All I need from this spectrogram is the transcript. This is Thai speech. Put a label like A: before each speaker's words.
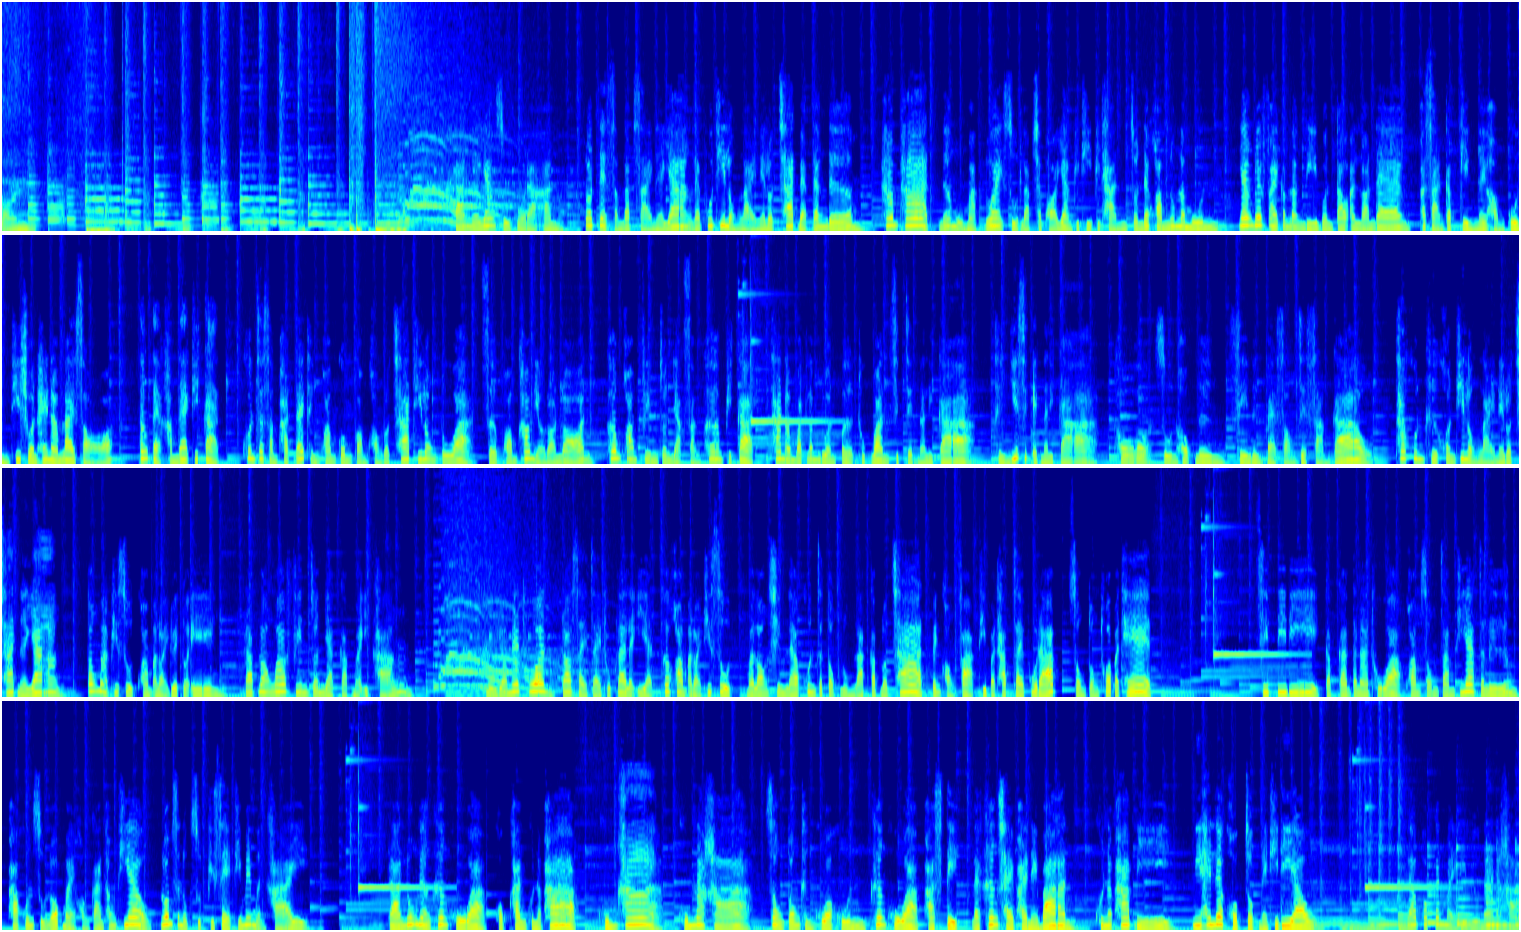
A: ร้านเนื้อย่างสูตรโบราณรสเด็ดสำหรับสายเนื้อย่างและผู้ที่หลงไหลในรสชาติแบบดั้งเดิม ห้ามพลาด เนื้อหมูหมักด้วยสูตรลับเฉพาะอย่างพิถีพิถันจนได้ความนุ่มละมุน ย่างด้วยไฟกำลังดีบนเตาอันร้อนแดง ผสานกับกลิ่นเนยหอมกลุ่นที่ชวนให้น้ำลายสอ ตั้งแต่คำแรกที่กัด คุณจะสัมผัสได้ถึงความกลมกล่อมของรสชาติที่ลงตัว เสิร์ฟพร้อมข้าวเหนียวร้อนๆ เพิ่มความฟินจนอยากสั่งเพิ่มพิกัด ถ้าน้ำวัดลำดวนเปิดทุกวัน 17 นาฬิกา ถึง 21 นาฬิกา โทร 061-4182739 ถ้าคุณคือคนที่หลงไหลในรสชาติเนื้อย่าง ต้องมาพิสูจน์ความอร่อยด้วยตัวเอง รับรองว่าฟินจนอยากกลับมาอีกครั้ง หมูยอมแม่ท้วน เราใส่ใจทุกรายละเอียดเพื่อความอร่อยที่สุด มาลองชิมแล้วคุณจะตกหลุมรักกับรสชาติ เป็นของฝากที่ประทับใจผู้รับ ส่งตรงทั่วประเทศซิปดีๆ กับการตนาทัวร์ความทรงจำที่อยากจะลืม พาคุณสู่โลกใหม่ของการท่องเที่ยว ร่วมสนุกสุดพิเศษที่ไม่เหมือนใคร ร้านรุ่งเรืองเครื่องครัวครบคันคุณภาพ คุ้มค่า คุ้มราคา ส่งตรงถึงครัวคุณ เครื่องครัว พลาสติก และเครื่องใช้ภายในบ้าน คุณภาพดี มีให้เลือกครบจบในที่เดียว แล้วพบกันใหม่รีวิวหน้านะคะ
